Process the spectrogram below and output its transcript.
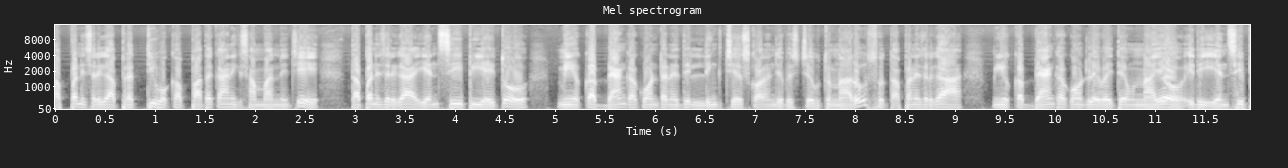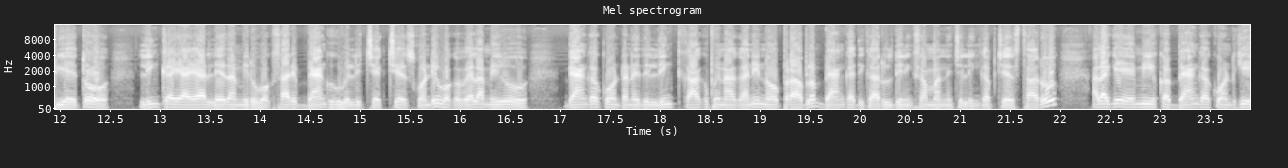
తప్పనిసరిగా ప్రతి ఒక్క పథకానికి సంబంధించి తప్పనిసరిగా ఎన్సిపిఐతో మీ యొక్క బ్యాంక్ అకౌంట్ అనేది లింక్ చేసుకోవాలని చెప్పేసి చెబుతున్నారు. సో తప్పనిసరిగా మీ యొక్క బ్యాంక్ అకౌంట్లు ఏవైతే ఉన్నాయో ఇది ఎన్సిపిఐతో లింక్ అయ్యాయా లేదా మీరు ఒకసారి బ్యాంకుకు వెళ్ళి చెక్ చేసుకోండి. ఒకవేళ మీరు బ్యాంక్ అకౌంట్ అనేది లింక్ కాకపోయినా కానీ నో ప్రాబ్లం బ్యాంక్ అధికారులు దీనికి సంబంధించి లింకప్ చేస్తారు. అలాగే మీ యొక్క బ్యాంక్ అకౌంట్కి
